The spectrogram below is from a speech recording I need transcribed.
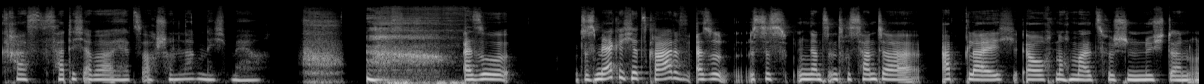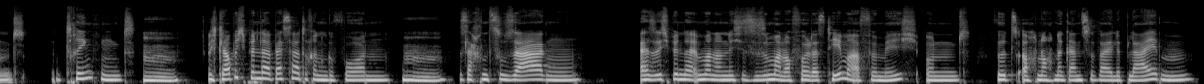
Krass, das hatte ich aber jetzt auch schon lang nicht mehr. Puh. Also, das merke ich jetzt gerade. Also, ist es ein ganz interessanter Abgleich auch nochmal zwischen nüchtern und trinkend. Mm. Ich glaube, ich bin da besser drin geworden, mm. Sachen zu sagen. Also, ich bin da immer noch nicht, es ist immer noch voll das Thema für mich und wird es auch noch eine ganze Weile bleiben.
